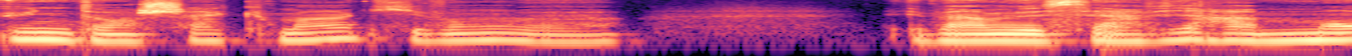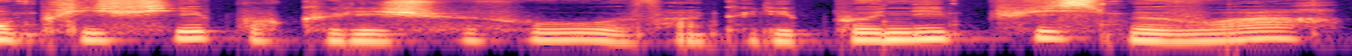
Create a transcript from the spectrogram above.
une dans chaque main, qui vont euh, eh ben, me servir à m'amplifier pour que les chevaux, enfin que les poneys puissent me voir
